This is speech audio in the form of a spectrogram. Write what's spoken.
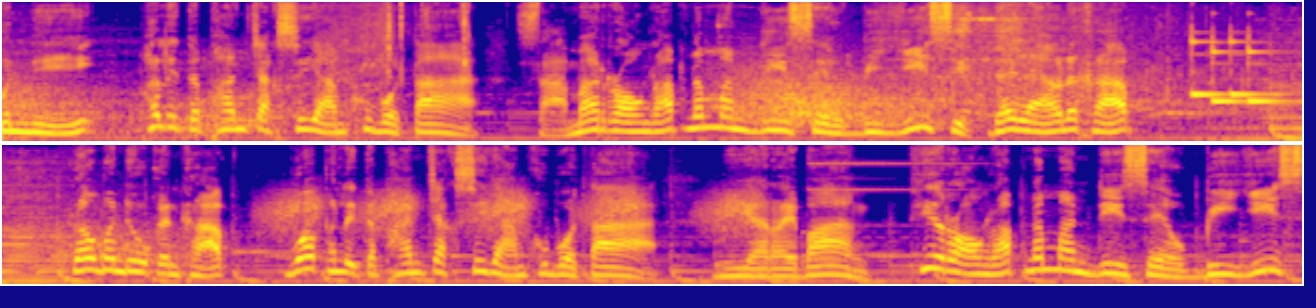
วันนี้ผลิตภัณฑ์จากสยามคูโบตาสามารถรองรับน้ำมันดีเซล B20 ได้แล้วนะครับ เรามาดูกันครับว่าผลิตภัณฑ์จากสยามคูโบตามีอะไรบ้างที่รองรับน้ำมันดีเซล B20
